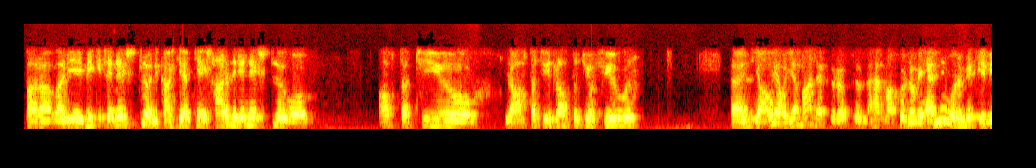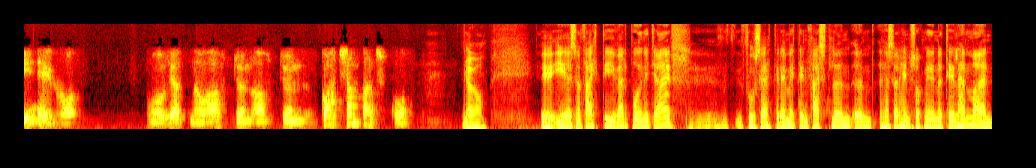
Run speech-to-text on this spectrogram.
bara var ég í mikill í neyslu, en kannski ekki eins harðir í neyslu og 80 og, já, 80 til 84. En já, já, ég man eftir öllum með hemma kunn og við henni vorum miklu vinnir og, og hérna áttum, áttum gott samband, sko. Já. Í þessum þætti í verbúðinni gær, þú settir einmitt inn fæslu um, um þessar heimsóknirina til hemma en,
